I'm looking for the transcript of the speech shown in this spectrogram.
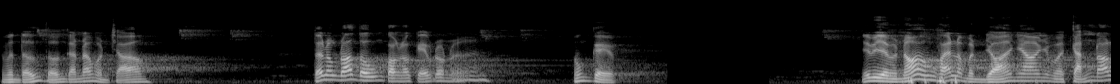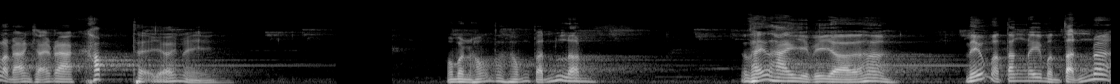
Mình tưởng tượng cảnh đó mình sợ không? Tới lúc đó tôi cũng còn đâu kịp đâu nữa. Không kịp. Vậy bây giờ mình nói không phải là mình dọa nhau, Nhưng mà cảnh đó là đang xảy ra khắp thế giới này. Mà mình không không tỉnh lên thấy thay gì bây giờ ha? Nếu mà tăng ni mình tỉnh á,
